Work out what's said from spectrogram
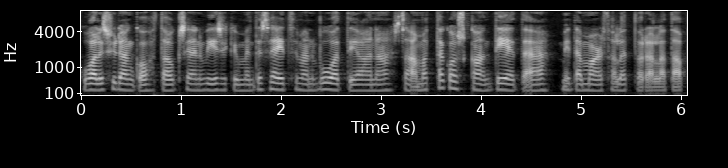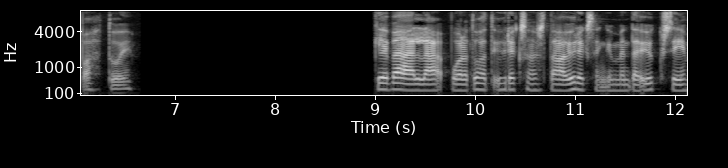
kuoli sydänkohtaukseen 57-vuotiaana saamatta koskaan tietää, mitä Marthalle todella tapahtui. Keväällä vuonna 1991,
